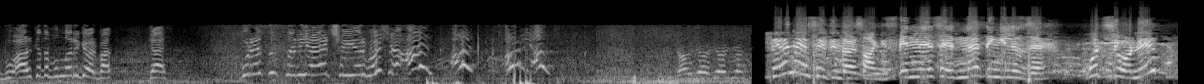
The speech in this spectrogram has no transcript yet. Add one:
Bu arkada bunları gör bak. Gel. Burası Sarıyer Çayır. Boş ver. Ay ay ay ay. Senin en sevdiğin ders hangisi? Benim en sevdiğim ders İngilizce. What's your name?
